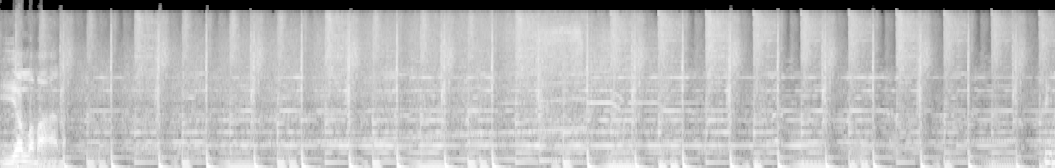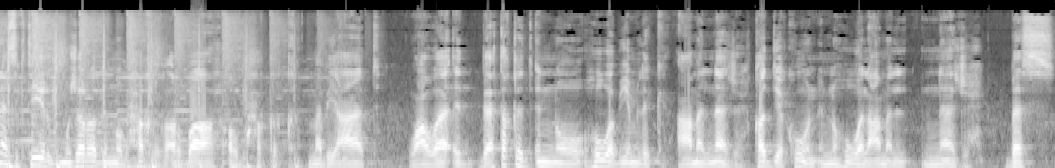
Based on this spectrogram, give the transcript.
يلا معنا. في ناس كتير بمجرد إنه بحقق أرباح أو بحقق مبيعات وعوائد بيعتقد إنه هو بيملك عمل ناجح. قد يكون إنه هو العمل الناجح بس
